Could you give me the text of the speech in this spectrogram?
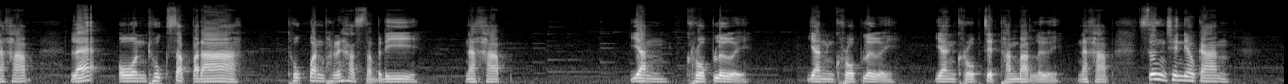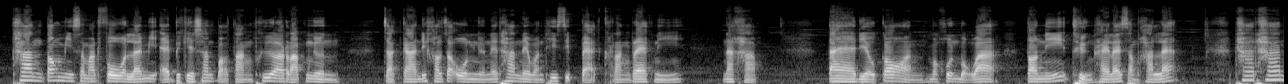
นะครับ และโอนทุกสัปดาห์ ทุกวันพฤหัสบดีนะครับ ยันครบเลย ยันครบเลย ยันครบ 7,000 บาทเลยนะครับ ซึ่งเช่นเดียวกัน ท่านต้องมีสมาร์ทโฟน และมีแอปพลิเคชันเป๋าตังเพื่อรับเงิน จากการที่เขาจะโอนเงินให้ท่านในวันที่ 18 ครั้งแรกนี้นะครับ แต่เดี๋ยวก่อนบางคนบอกว่า ตอนนี้ถึงไฮไลท์สำคัญแล้ว ถ้าท่าน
